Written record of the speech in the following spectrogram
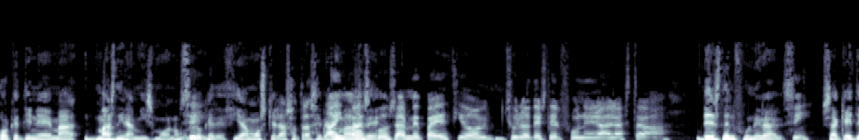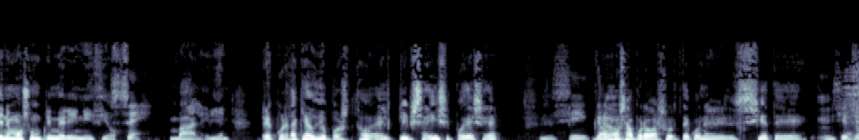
Porque tiene más, más dinamismo, ¿no? Sí. Lo que decíamos que las otras eran Hay más, más de- cosas, me pareció chulo desde el funeral hasta... desde el funeral. Sí, O sea que ahí tenemos un primer inicio. sí. Vale, bien. ¿Recuerda qué audio he puesto? ¿El clip 6? si puede ser? Sí, creo. Vamos a probar suerte con el 7. En siete.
